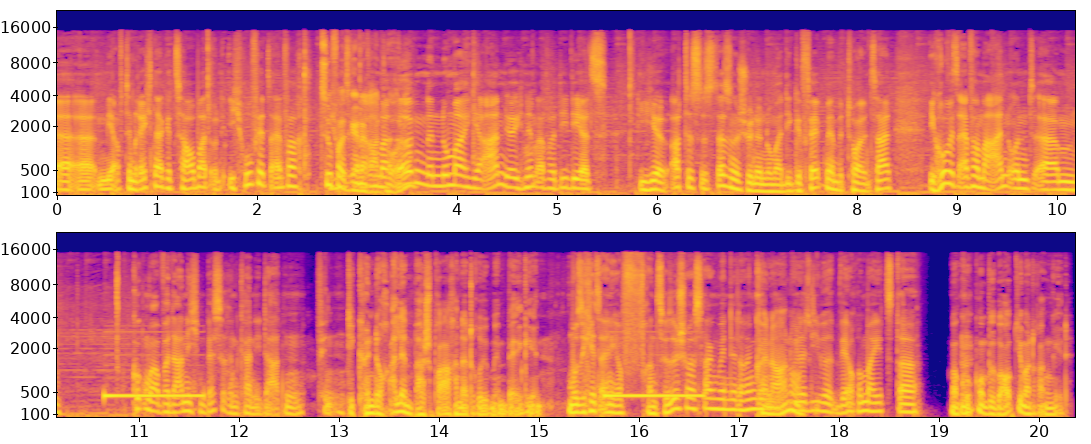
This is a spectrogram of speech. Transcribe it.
äh, äh, mir auf den Rechner gezaubert und ich rufe jetzt einfach Zufallsgenerator, ich einfach mal oder? irgendeine Nummer hier an. Ja, ich nehme einfach die, die jetzt, die hier, ach, das ist, das ist eine schöne Nummer, die gefällt mir mit tollen Zahlen. Ich rufe jetzt einfach mal an und ähm, gucken mal, ob wir da nicht einen besseren Kandidaten finden. Die können doch alle ein paar Sprachen da drüben in Belgien. Muss ich jetzt eigentlich auf Französisch was sagen, wenn der dran geht? Keine Ahnung. Oder die, wer auch immer jetzt da. Mal gucken, ob überhaupt jemand rangeht.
